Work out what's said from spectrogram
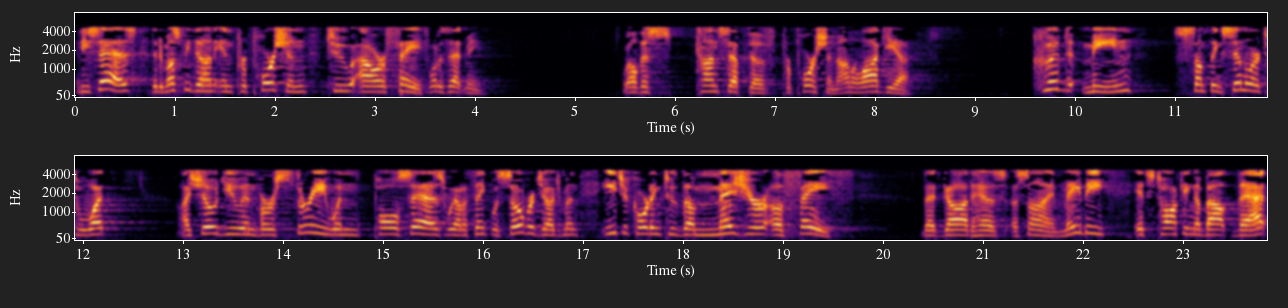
And he says that it must be done in proportion to our faith. What does that mean? Well, this concept of proportion, analogia, could mean something similar to what I showed you in verse 3 when Paul says we ought to think with sober judgment, each according to the measure of faith that God has assigned. Maybe it's talking about that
